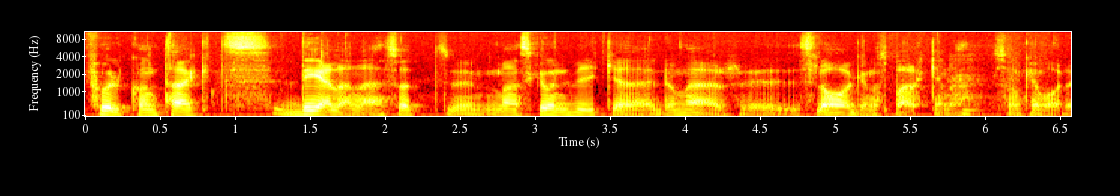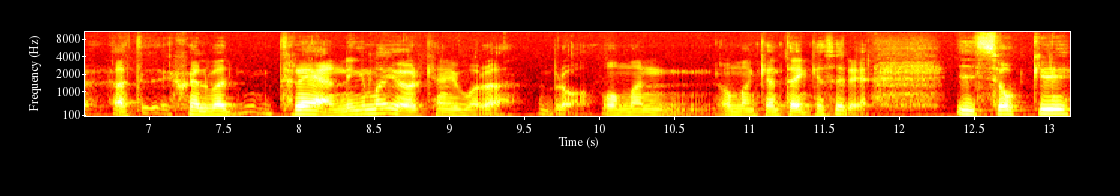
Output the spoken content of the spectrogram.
fullkontaktsdelarna så att eh, man ska undvika de här eh, slagen och sparkarna som kan vara där. Att själva träningen man gör kan ju vara bra om man, om man kan tänka sig det. Ishockey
